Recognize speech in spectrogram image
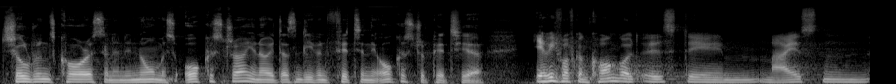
children's chorus and an enormous orchestra. You know, it doesn't even fit in the orchestra pit here. Erich Wolfgang Korngold ist den meisten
